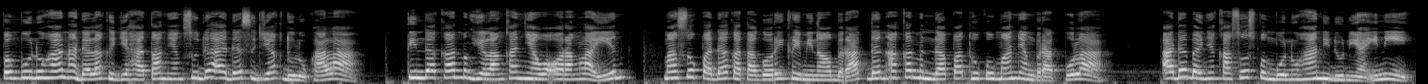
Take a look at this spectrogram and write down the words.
Pembunuhan adalah kejahatan yang sudah ada sejak dulu kala. Tindakan menghilangkan nyawa orang lain masuk pada kategori kriminal berat dan akan mendapat hukuman yang berat pula. Ada banyak kasus pembunuhan di dunia ini,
